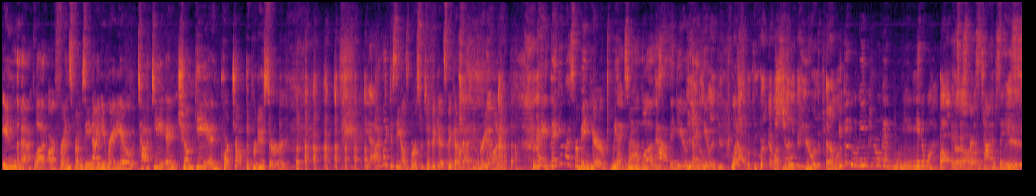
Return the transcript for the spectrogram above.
in the back lot. Our friends from Z90 Radio, Tati and Chunky and Pork Chop, the producer. Yeah. I'd like to see y'all's birth certificates because that'd be pretty funny. hey, thank you guys for being here. We, Thanks for we having love us. having you. Yeah, thank no, you. Thank you. Well, Let's- I have a quick question. Am I supposed to look at you or the camera? You can you can look at either one. Okay, it's his first time, so he's Yeah.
